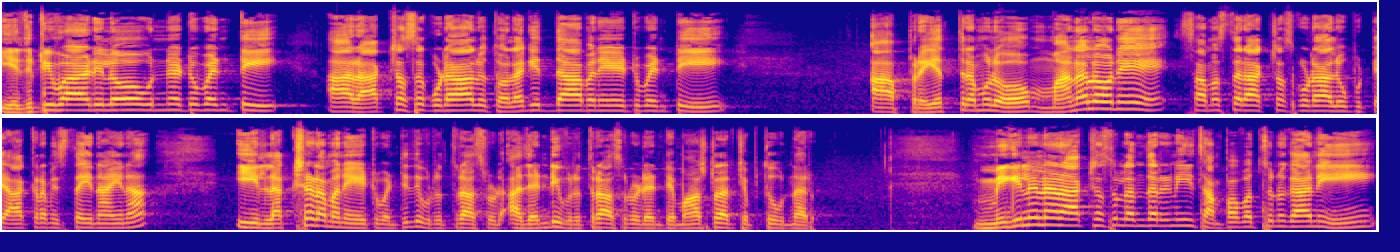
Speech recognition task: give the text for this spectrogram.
ఎదుటివాడిలో ఉన్నటువంటి ఆ రాక్షస గుణాలు తొలగిద్దామనేటువంటి ఆ ప్రయత్నములో మనలోనే సమస్త రాక్షస గుణాలు పుట్టి ఆక్రమిస్తాయి నాయన. ఈ లక్షణం అనేటువంటిది వృత్రాసురుడు అదండి వృత్రాసురుడు అంటే మాస్టర్ చెప్తూ ఉన్నారు. మిగిలిన రాక్షసులందరినీ చంపవచ్చును కానీ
